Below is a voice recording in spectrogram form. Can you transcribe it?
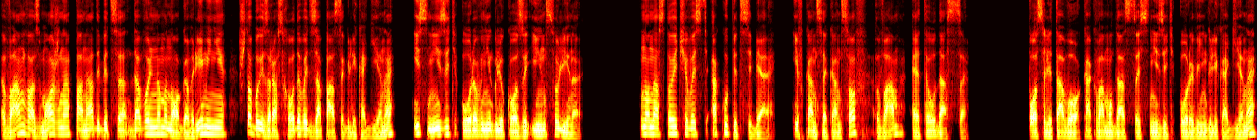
вам, возможно, понадобится довольно много времени, чтобы израсходовать запасы гликогена и снизить уровни глюкозы и инсулина. Но настойчивость окупит себя, и в конце концов вам это удастся. После того, как вам удастся снизить уровень гликогена,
